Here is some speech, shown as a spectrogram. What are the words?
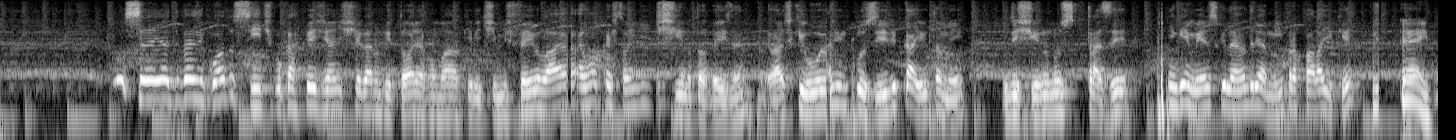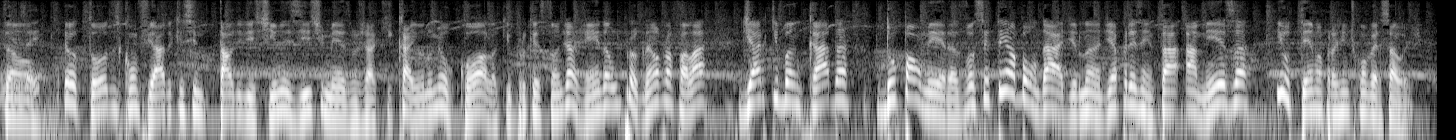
Não sei, de vez em quando sim, tipo, o Carpegiani chegar no Vitória arrumar aquele time feio lá é uma questão de destino, talvez, né? Eu acho que hoje, inclusive, caiu também o destino nos trazer ninguém menos que Leandro e a mim para falar de quê? É, então, eu tô desconfiado que esse tal de destino existe mesmo, já que caiu no meu colo aqui por questão de agenda um programa para falar de arquibancada do Palmeiras. Você tem a bondade, Irlan, de apresentar a mesa e o tema para a gente conversar hoje.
